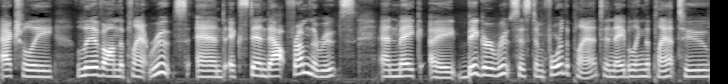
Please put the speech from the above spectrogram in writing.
actually live on the plant roots and extend out from the roots and make a bigger root system for the plant, enabling the plant to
